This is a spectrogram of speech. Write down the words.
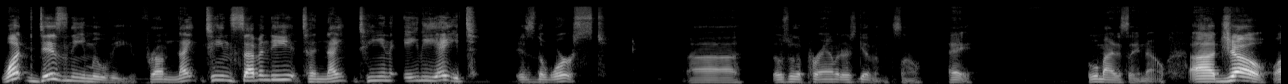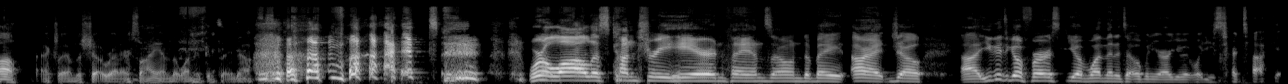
What Disney movie from 1970 to 1988 is the worst? Uh, those were the parameters given. So, hey, who am I to say no? Uh, Joe, well, actually, I'm the showrunner, so I am the one who can say no. but we're a lawless country here in fan zone debate. All right, Joe, uh, you get to go first. You have one minute to open your argument when you start talking.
